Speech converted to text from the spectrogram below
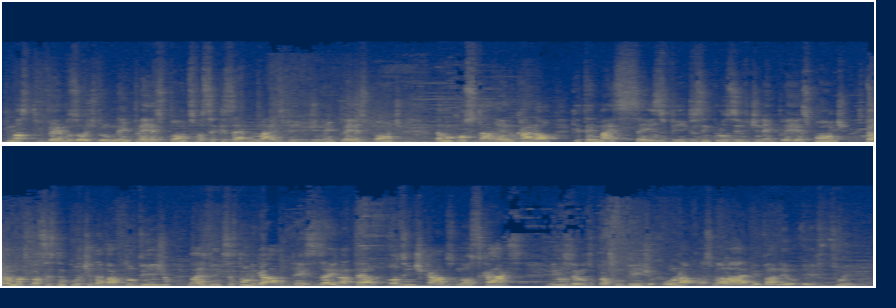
que nós tivemos hoje do Nem Play Responde. Se você quiser mais vídeos de Nem Play Responde, dá uma consultada aí no canal que tem mais seis vídeos, inclusive de Nem Play Responde. Espero muito que vocês tenham curtido a vibe do vídeo, mais vídeos que vocês estão ligados, tem esses aí na tela, os indicados nos cards. E nos vemos no próximo vídeo ou na próxima live. Valeu e fui!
